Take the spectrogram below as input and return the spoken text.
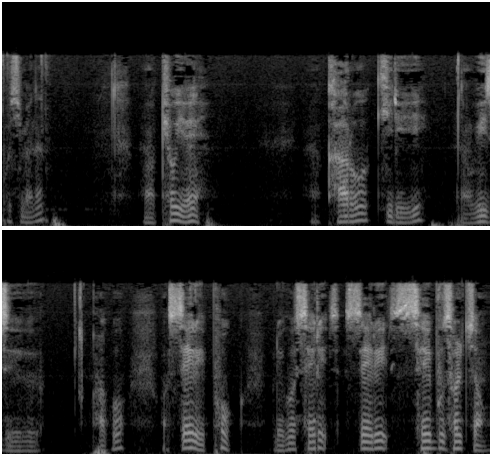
보시면은 어, 표에 가로 길이 위즈 하고 어, 셀의 폭 그리고 셀의, 셀의 세부 설정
